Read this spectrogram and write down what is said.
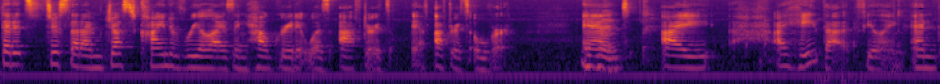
that it's just that I'm just kind of realizing how great it was after it's after it's over, and I I hate that feeling. And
